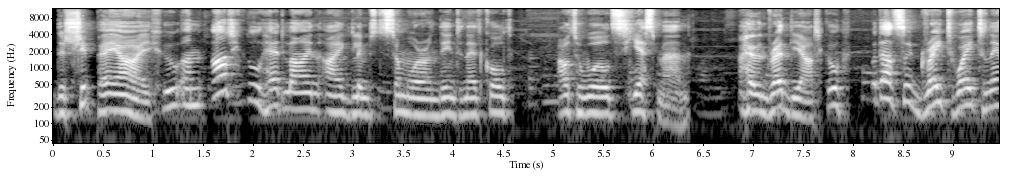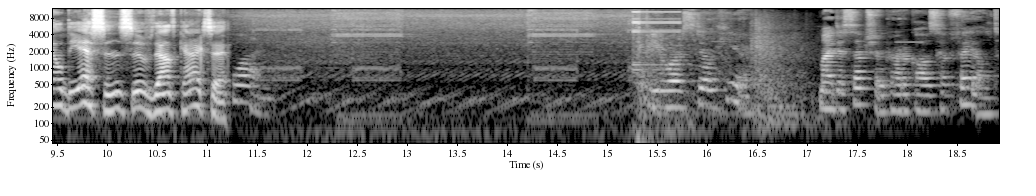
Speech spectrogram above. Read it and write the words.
the ship AI, who an article headline I glimpsed somewhere on the internet called Outer Worlds Yes Man. I haven't read the article, but that's a great way to nail the essence of that character. You are still here. My deception protocols have failed.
